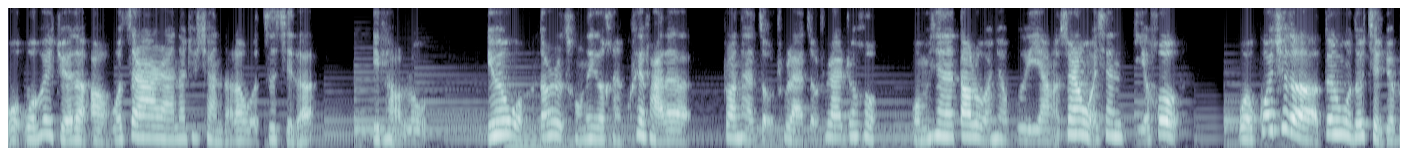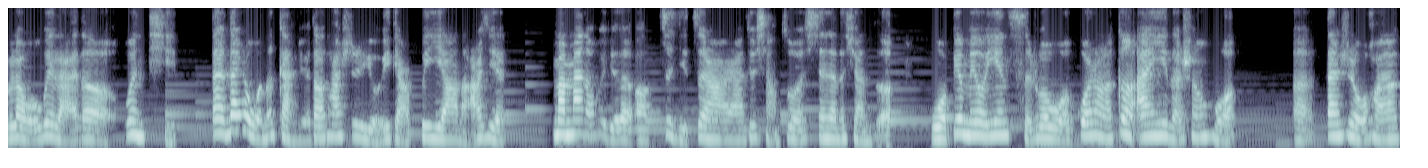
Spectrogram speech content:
我我会觉得哦，我自然而然的就选择了我自己的一条路，因为我们都是从那个很匮乏的状态走出来，走出来之后，我们现在道路完全不一样了。虽然我现以后我过去的顿悟都解决不了我未来的问题，但但是我能感觉到它是有一点不一样的，而且慢慢的会觉得哦，自己自然而然就想做现在的选择。我并没有因此说我过上了更安逸的生活，呃，但是我好像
